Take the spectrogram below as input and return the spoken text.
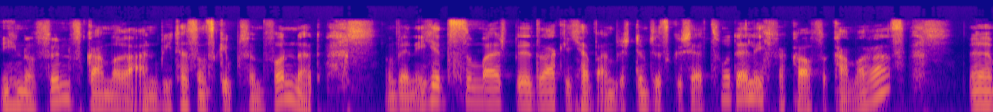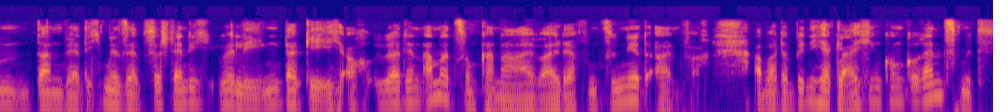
nicht nur fünf Kameraanbieter, es gibt 500. Und wenn ich jetzt zum Beispiel sage, ich habe ein bestimmtes Geschäftsmodell, ich verkaufe Kameras, ähm, dann werde ich mir selbstverständlich überlegen, da gehe ich auch über den Amazon-Kanal, weil der funktioniert einfach. Aber da bin ich ja gleich in Konkurrenz mit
